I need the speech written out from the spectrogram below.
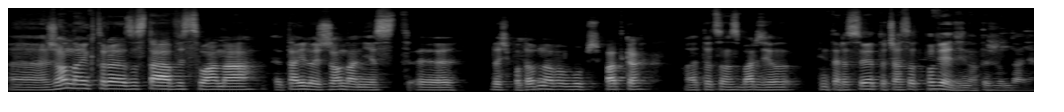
e, żądań, która została wysłana. Ta ilość żądań jest e, dość podobna w obu przypadkach, ale to, co nas bardziej interesuje, to czas odpowiedzi na te żądania.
